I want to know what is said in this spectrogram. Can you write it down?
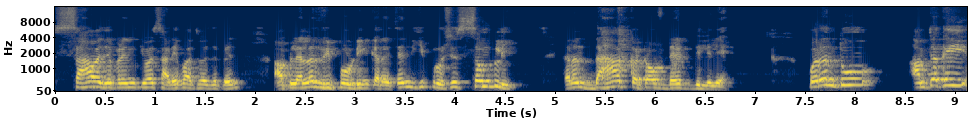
सहा वाजेपर्यंत किंवा साडेपाच वाजेपर्यंत आपल्याला रिपोर्टिंग करायचं आणि ही प्रोसेस संपली. कारण दहा कट ऑफ डेट दिलेली आहे. परंतु आमच्या काही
